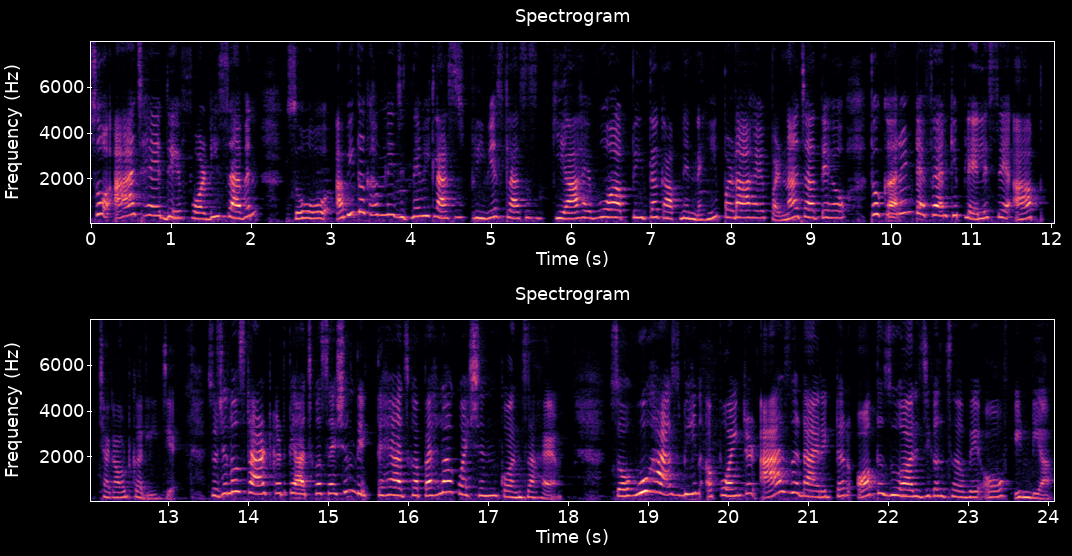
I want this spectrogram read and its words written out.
सो so, आज है डे 47 सो so, अभी तक हमने जितने भी क्लासेस प्रीवियस क्लासेस किया है वो अभी तक आपने नहीं पढ़ा है पढ़ना चाहते हो तो करंट अफेयर के प्लेलिस्ट से आप चेकआउट कर लीजिए। सो चलो स्टार्ट करते हैं आज का सेशन देखते हैं आज का पहला क्वेश्चन कौन सा है। So who has been appointed as the director of the zoological survey of India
